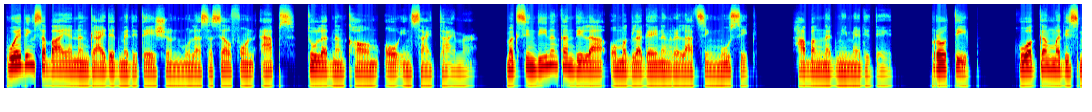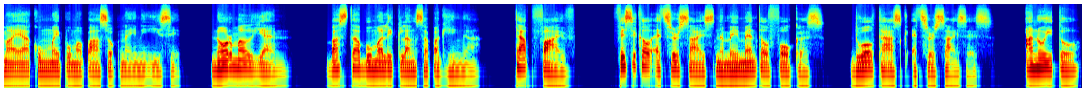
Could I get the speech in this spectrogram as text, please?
Pwedeng sabayan ng guided meditation mula sa cellphone apps tulad ng Calm o Insight Timer. Magsindi ng kandila o maglagay ng relaxing music habang nagmi-meditate. Pro tip, huwag kang madismaya kung may pumapasok na iniisip. Normal yan. Basta bumalik lang sa paghinga. Tap 5. Physical exercise na may mental focus, dual task exercises. Ano ito?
